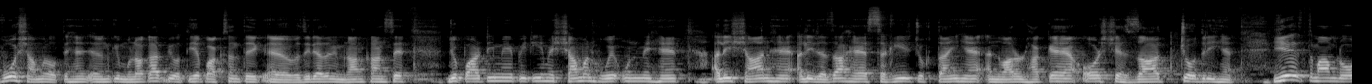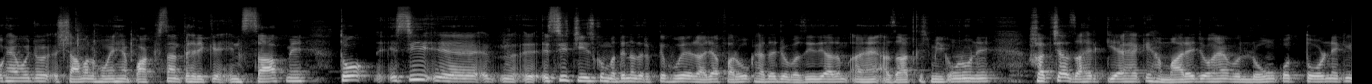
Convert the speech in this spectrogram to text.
वो शामिल होते हैं। उनकी मुलाकात भी होती है पाकिस्तान वज़ी अजम इमरान खान से, जो पार्टी में पी टी ए में शामिल हुए, उनमें हैं अली शान हैं, अली रज़ा है, सग़ीर चुगताई हैं, अनवारुल हक है और शहजाद चौधरी हैं। ये तमाम लोग हैं, वो जो शामिल हुए हैं पाकिस्तान तहरीक इंसाफ में। तो इसी इसी चीज़ को मद्देनज़र रखते हुए राजा फ़ारूक हैदर, जो वज़ी अजम हैं आज़ाद कश्मीर के, उन्होंने ख़दशा ज़ाहिर किया है कि हमारे जो हैं वो लोगों को तोड़ने की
